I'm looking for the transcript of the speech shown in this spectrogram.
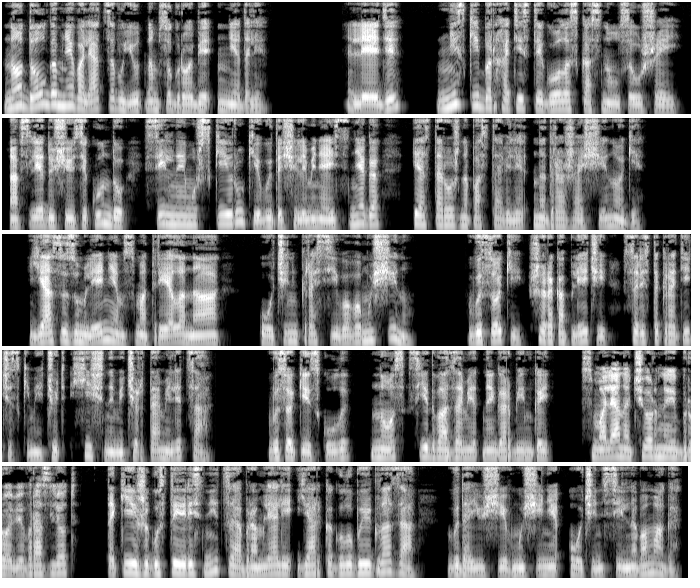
Но долго мне валяться в уютном сугробе не дали. «Леди!» Низкий бархатистый голос коснулся ушей, а в следующую секунду сильные мужские руки вытащили меня из снега и осторожно поставили на дрожащие ноги. Я с изумлением смотрела на очень красивого мужчину. Высокий, широкоплечий, с аристократическими, чуть хищными чертами лица. Высокие скулы, нос с едва заметной горбинкой, смоляно черные брови в разлет, такие же густые ресницы обрамляли ярко-голубые глаза, выдающие в мужчине очень сильного мага.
